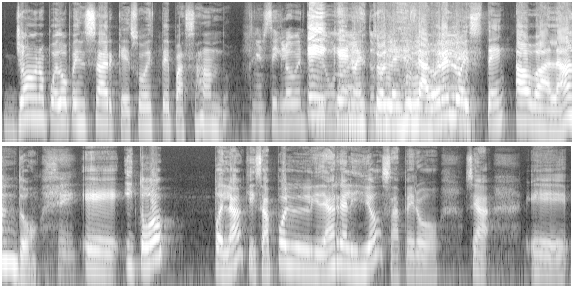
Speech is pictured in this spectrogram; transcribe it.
yo no puedo pensar que eso esté pasando. En el siglo XXI. Y que nuestros legisladores lo estén avalando. Eh, y todo, pues, quizás por ideas religiosas, pero, o sea, eh,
